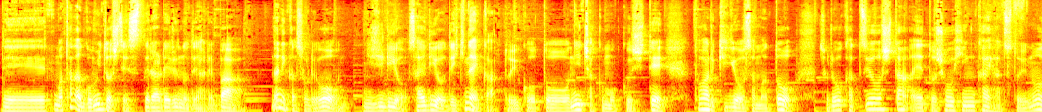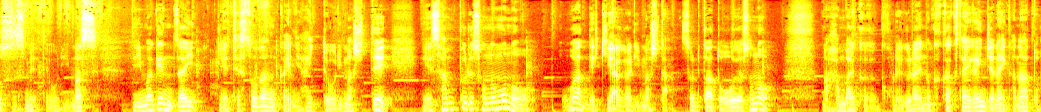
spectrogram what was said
で、まあ、ただゴミとして捨てられるのであれば何かそれを二次利用再利用できないかということに着目してとある企業様とそれを活用した、えーと、商品開発というのを進めております。今現在テスト段階に入っておりましてサンプルそのものをは出来上がりました。それとあとおおよそのまあ、販売価格これぐらいの価格帯がいいんじゃないかなと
